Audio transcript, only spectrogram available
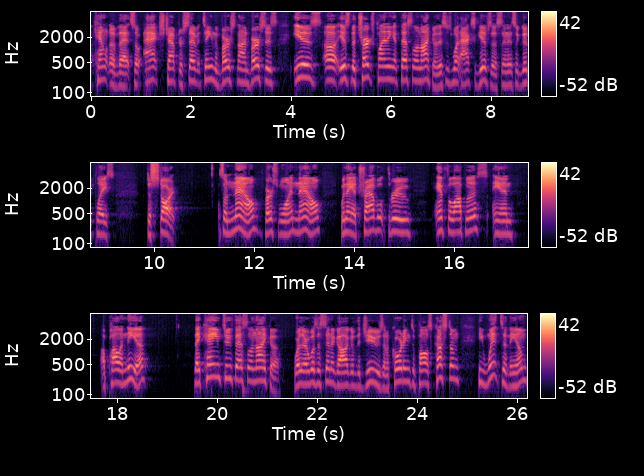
account of that. So Acts chapter 17, the verse 9 verses is, uh, is the church planting at Thessalonica. This is what Acts gives us, and it's a good place to start. So now, verse 1, now when they had traveled through Amphipolis and Apollonia, they came to Thessalonica, where there was a synagogue of the Jews, and according to Paul's custom, he went to them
